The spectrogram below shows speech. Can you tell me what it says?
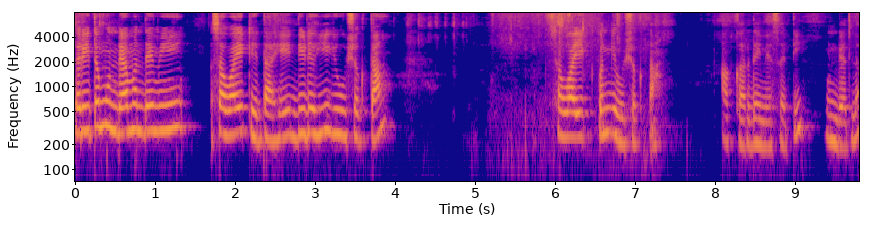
तर इथं मुंड्यामध्ये मी सव्वा एक घेत आहे. दीडही घेऊ शकता. सव्वा एक पण घेऊ शकता. आकार देण्यासाठी मुंड्यातला.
